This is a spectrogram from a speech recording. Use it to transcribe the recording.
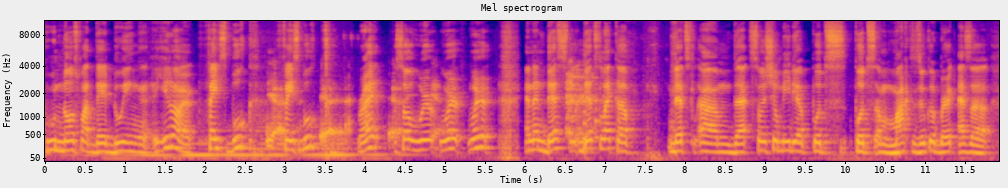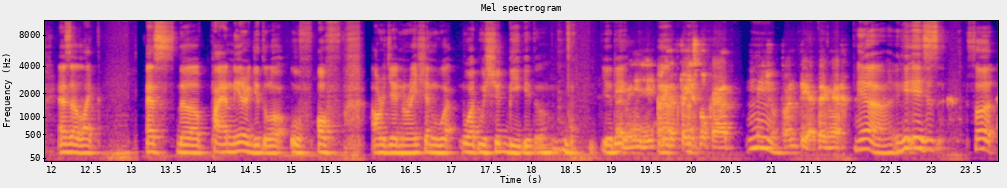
who knows what they're doing you know Facebook Yeah. Facebook Yeah. right so we're we're we're and then that's that's like a that's um that social media puts puts um, Mark Zuckerberg as a as a like as the pioneer gitu loh of, of our generation what what we should be gitu. Jadi I mean, he uh, Facebook at age of 20, I think. yeah. yeah, he is. So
